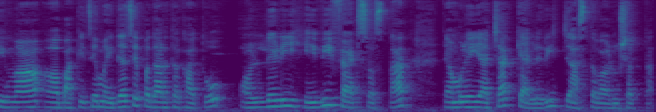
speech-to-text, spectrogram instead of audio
किंवा बाकीचे मैद्याचे पदार्थ खातो ऑलरेडी हेवी फॅट्स असतात. त्यामुळे याच्या कॅलरीज जास्त वाढू शकतात.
